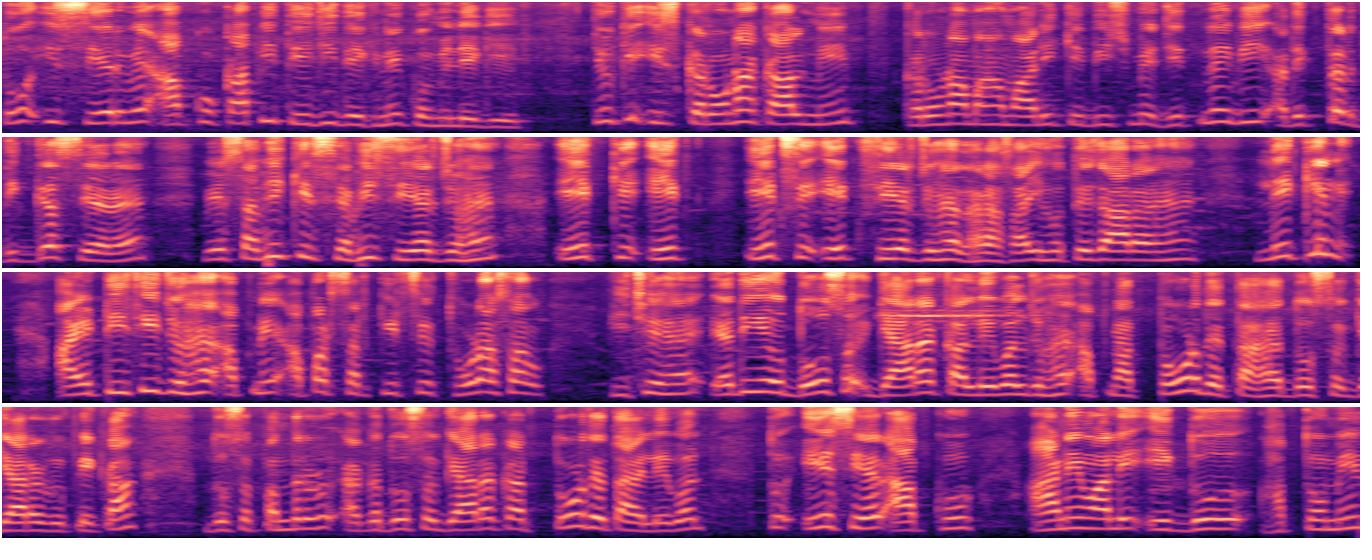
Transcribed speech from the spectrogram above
तो इस शेयर में आपको काफ़ी तेज़ी देखने को मिलेगी। क्योंकि इस कोरोना काल में, कोरोना महामारी के बीच में जितने भी अधिकतर दिग्गज शेयर हैं, वे सभी के सभी शेयर जो हैं, एक के एक एक से एक शेयर जो है धराशायी होते जा रहे हैं, लेकिन आईटीसी जो है अपने अपर सर्किट से थोड़ा सा पीछे है। यदि ये 211 का लेवल जो है अपना तोड़ देता है, दो सौ रुपये का 215 अगर 211 का तोड़ देता है लेवल तो ये शेयर आपको आने वाले एक दो हफ्तों में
